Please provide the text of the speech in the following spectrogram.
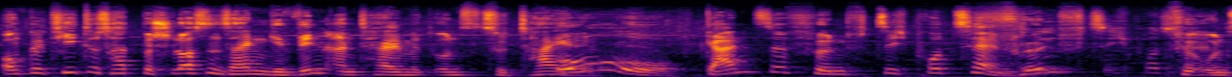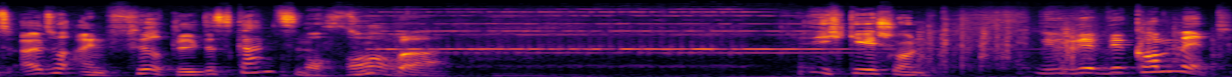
Onkel Titus hat beschlossen, seinen Gewinnanteil mit uns zu teilen. Oh. Ganze 50 Prozent. 50 Prozent? Für uns also ein Viertel des Ganzen. Super. Ich gehe schon. Wir, wir, wir kommen mit.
